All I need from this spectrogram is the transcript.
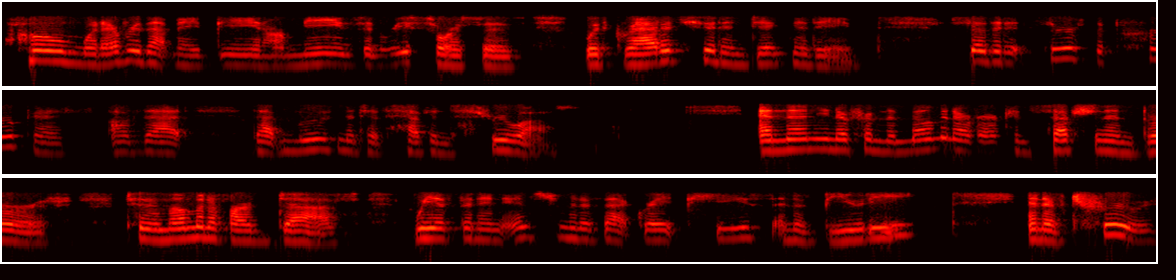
home, whatever that may be, and our means and resources, with gratitude and dignity, so that it serves the purpose of that that movement of heaven through us. And then, you know, from the moment of our conception and birth to the moment of our death, we have been an instrument of that great peace and of beauty and of truth.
